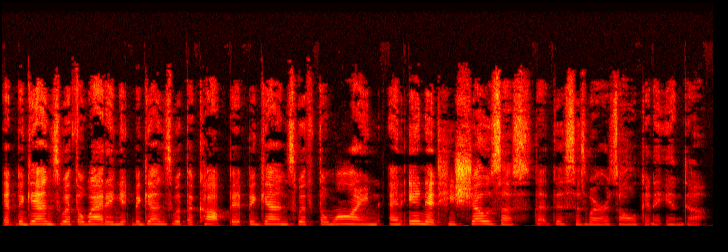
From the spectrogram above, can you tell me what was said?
It begins with a wedding, it begins with a cup, it begins with the wine, and in it he shows us that this is where it's all going to end up.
